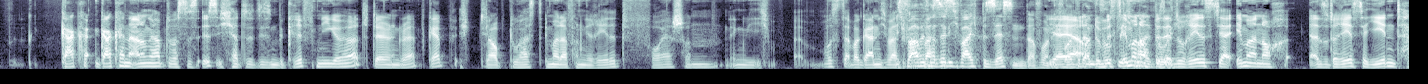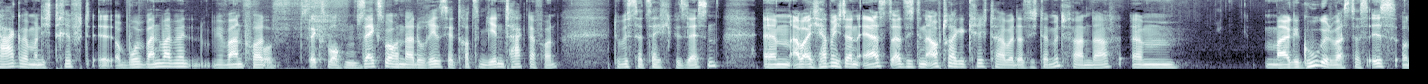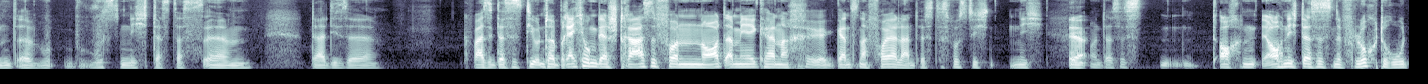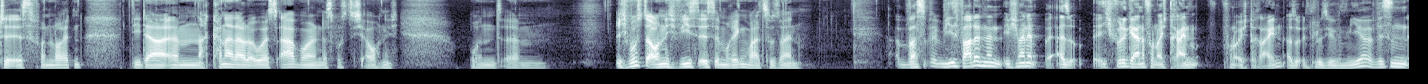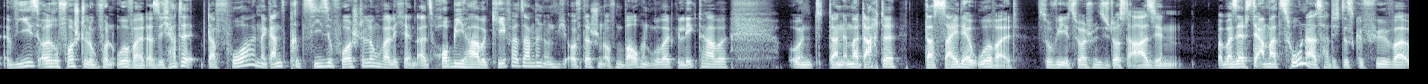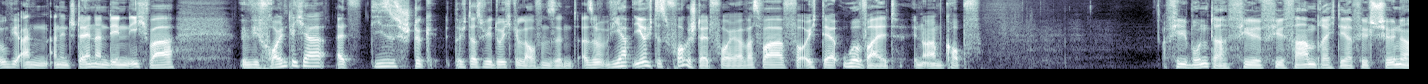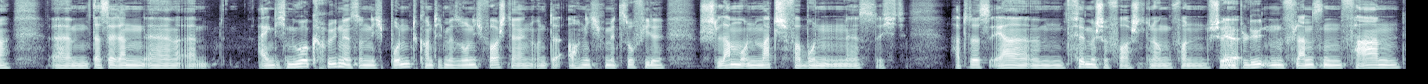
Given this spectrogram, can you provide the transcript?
gar, gar keine Ahnung gehabt, was das ist. Ich hatte diesen Begriff nie gehört, Darren Gap. Gap. Ich glaube, du hast immer davon geredet, vorher schon irgendwie. Ich äh, wusste aber gar nicht, was Ich war was tatsächlich war ich besessen davon. Ja, ja, und du bist immer noch besessen. Du redest ja immer noch, also du redest ja jeden Tag, wenn man dich trifft, äh, obwohl, wann waren wir? Wir waren vor, vor sechs Wochen. sechs Wochen da, du redest ja trotzdem jeden Tag davon. Du bist tatsächlich besessen. Ähm, aber ich habe mich dann erst, als ich den Auftrag gekriegt habe, dass ich da mitfahren darf, ähm, mal gegoogelt, was das ist und äh, wusste nicht, dass das ähm, da diese quasi, dass es die Unterbrechung der Straße von Nordamerika nach äh, ganz nach Feuerland ist. Das wusste ich nicht. Ja. Und das ist auch, auch nicht, dass es eine Fluchtroute ist von Leuten, die da ähm, nach Kanada oder USA wollen. Das wusste ich auch nicht. Und ähm, ich wusste auch nicht, wie es ist, im Regenwald zu sein. Was, wie war denn, denn, ich meine, also ich würde gerne von euch dreien, von euch dreien, also inklusive mir, wissen, wie ist eure Vorstellung von Urwald? Also ich hatte davor eine ganz präzise Vorstellung, weil ich ja als Hobby habe Käfer sammeln und mich öfter schon auf den Bauch in Urwald gelegt habe und dann immer dachte, das sei der Urwald, so wie zum Beispiel in Südostasien. Aber selbst der Amazonas, hatte ich das Gefühl, war irgendwie an, an den Stellen, an denen ich war, irgendwie freundlicher als dieses Stück, durch das wir durchgelaufen sind. Also wie habt ihr euch das vorgestellt vorher? Was war für euch der Urwald in eurem Kopf? Viel bunter, viel, viel farbenprächtiger, viel schöner. Ähm, dass er dann äh, ähm, eigentlich nur grün ist und nicht bunt, konnte ich mir so nicht vorstellen. Und auch nicht mit so viel Schlamm und Matsch verbunden ist. Ich hatte das eher ähm, filmische Vorstellungen von schönen Ja. Blüten, Pflanzen, Farnen.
